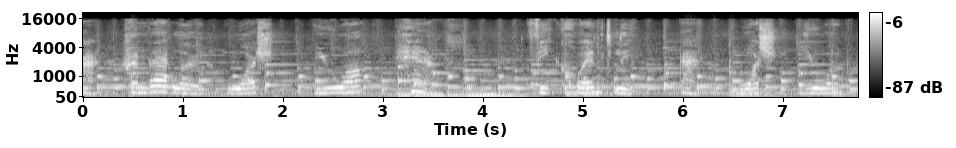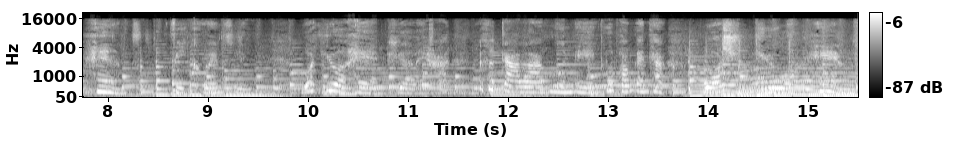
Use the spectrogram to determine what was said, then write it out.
อะคำแรกเลย wash your hands frequently อะ wash your hands frequently wash your hand s คืออะไรคะ ก็คือการล้างมือเอง พูดพร้อมกันค่ะ wash your hands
